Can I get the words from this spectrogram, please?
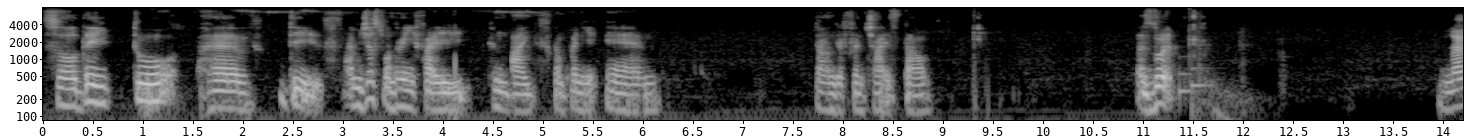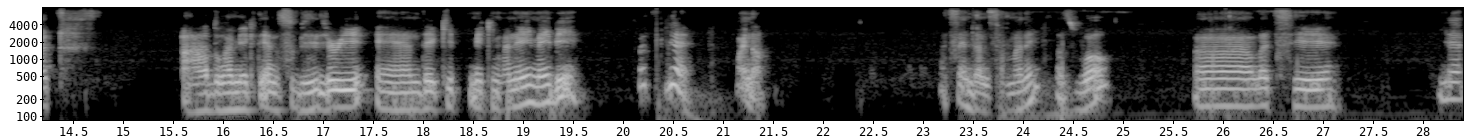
So they do have this. I'm just wondering if I can buy this company and turn the franchise down. Let's do it. Let's uh, do I make them subsidiary and they keep making money maybe? But yeah, why not? Let's send them some money as well. Uh, let's see. Yeah,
